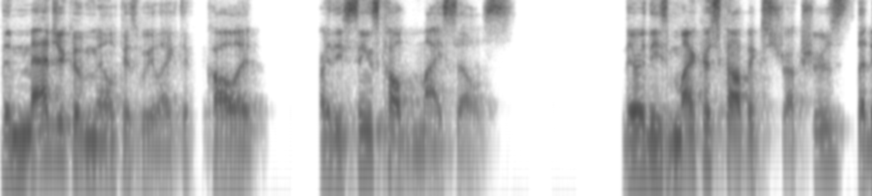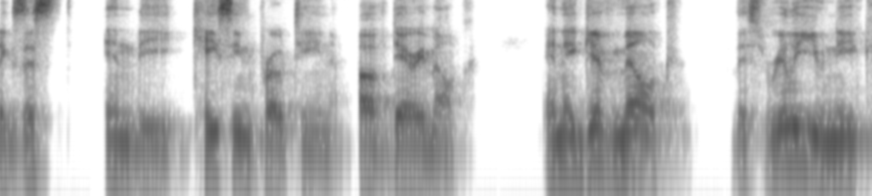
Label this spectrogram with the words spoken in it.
the magic of milk, as we like to call it, are these things called micelles. There are these microscopic structures that exist in the casein protein of dairy milk, and they give milk this really unique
